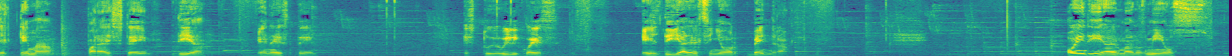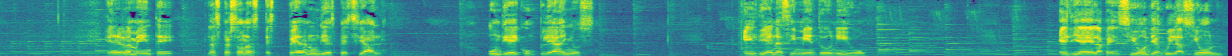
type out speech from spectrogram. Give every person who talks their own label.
Speaker 1: El tema para este día, en este estudio bíblico es, el día del Señor vendrá. Hoy en día, hermanos míos, generalmente las personas esperan un día especial, un día de cumpleaños, el día de nacimiento de un hijo, el día de la pensión, de jubilación,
